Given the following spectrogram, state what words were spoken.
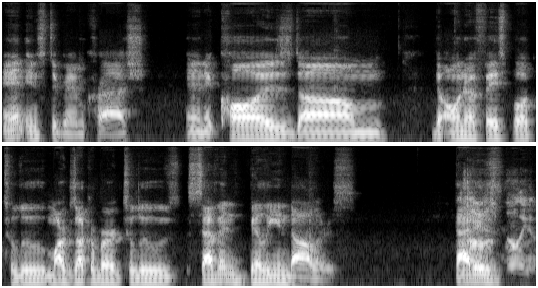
and Instagram crash, and it caused um the owner of Facebook to lose Mark Zuckerberg to lose seven billion dollars. That Thought it was is million.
